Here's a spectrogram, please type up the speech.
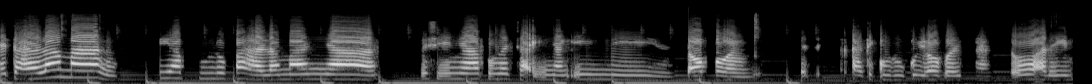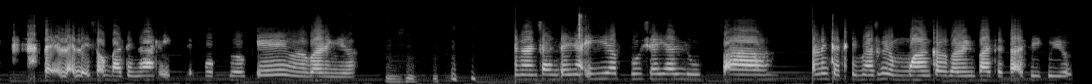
Beda halaman. Iya aku lupa halamannya. Terus ini aku ngejain yang ini. Apa? Tadi guruku ya apa tuh ada yang lek lek lek sok batin hari goblok eh paling ya. Dengan santainya iya bu saya lupa paling jadi masuk yang mangkal paling pada saat itu yuk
